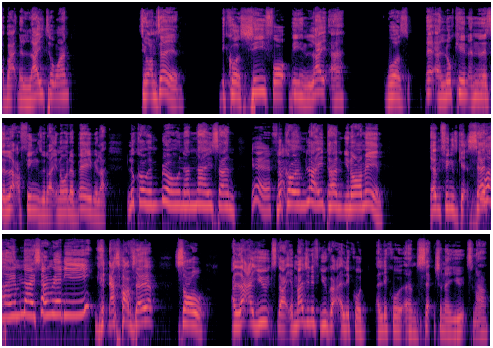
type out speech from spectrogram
about the lighter one? See what I'm saying? Because she thought being lighter was better looking. And there's a lot of things with like, you know, the baby, like, look how him brown and nice and Yeah, look how him light and you know what I mean? Them things get said. I'm nice and ready. That's what I'm saying. So a lot of youths, like imagine if you got a little a little um section of youths now,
